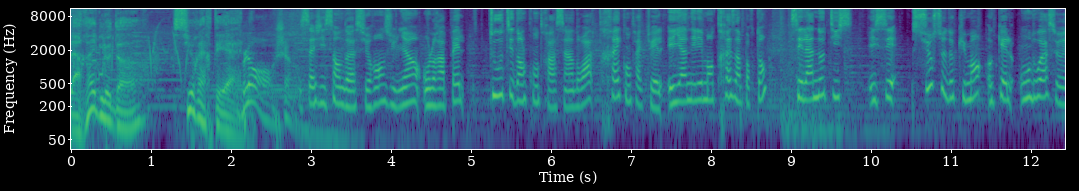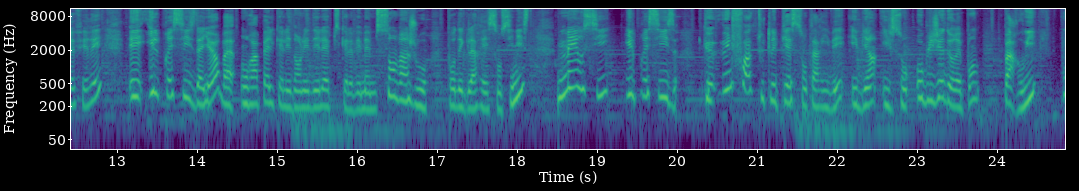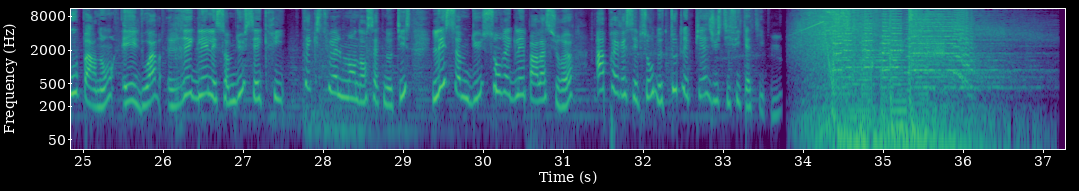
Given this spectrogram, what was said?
La règle d'or sur RTL. Blanche. S'agissant de l'assurance, Julien, on le rappelle, tout est dans le contrat. C'est un droit très contractuel. Et il y a un élément très important, c'est la notice. Et c'est sur ce document auquel on doit se référer. Et il précise d'ailleurs, bah, on rappelle qu'elle est dans les délais puisqu'elle avait même 120 jours pour déclarer son sinistre. Mais aussi, il précise qu'une fois que toutes les pièces sont arrivées, eh bien, ils sont obligés de répondre par oui ou par non. Et ils doivent régler les sommes dues. C'est écrit textuellement dans cette notice. Les sommes dues sont réglées par l'assureur après réception de toutes les pièces justificatives.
